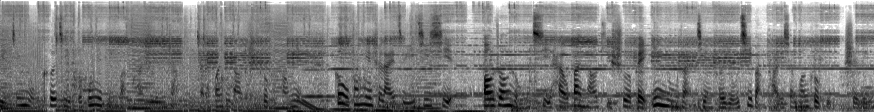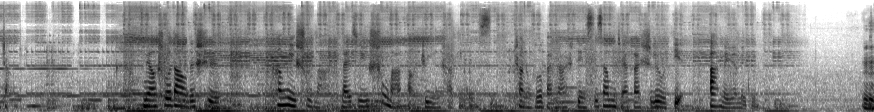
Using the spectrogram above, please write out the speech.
业、金融科技和工业品板块是领涨的。再来关注到的是个股方面，个股方面是来自于机械、包装容器、还有半导体设备、应用软件和油气板块的相关个股是领涨的。我们要说到的是康利数码，来自于数码纺织印刷品公司，上涨幅度百分之二十点四三，目前看十六点八美元每股。嗯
